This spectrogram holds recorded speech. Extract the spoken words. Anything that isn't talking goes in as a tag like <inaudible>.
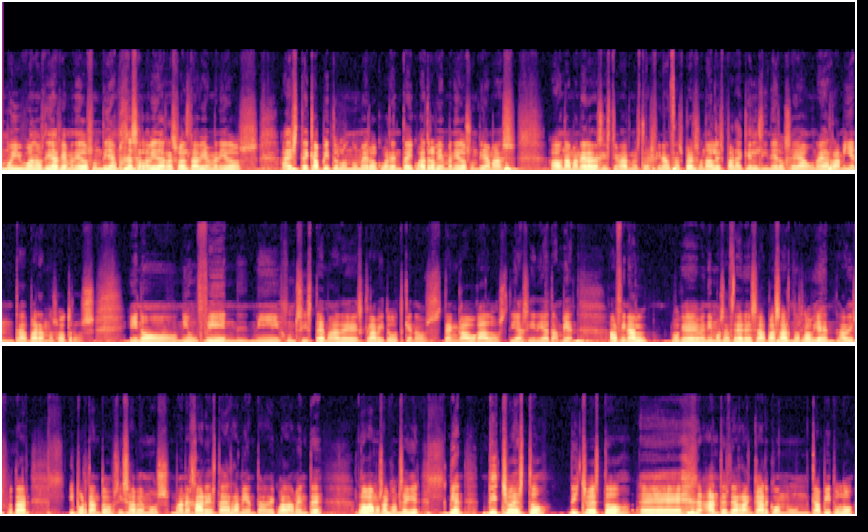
Muy buenos días, bienvenidos un día <laughs> más a la vida resuelta, bienvenidos a este capítulo número 44, bienvenidos un día más a una manera de gestionar nuestras finanzas personales para que el dinero sea una herramienta para nosotros y no ni un fin ni un sistema de esclavitud que nos tenga ahogados día sí día también. Al final lo que venimos a hacer es a pasárnoslo bien, a disfrutar y por tanto si sabemos manejar esta herramienta adecuadamente lo vamos a conseguir. Bien, dicho esto, dicho esto, eh, <laughs> antes de arrancar con un capítulo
